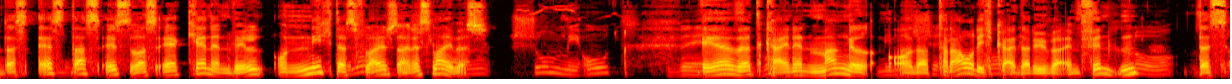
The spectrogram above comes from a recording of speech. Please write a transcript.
dass es das ist, was er kennen will und nicht das Fleisch seines Leibes. Er wird keinen Mangel oder Traurigkeit darüber empfinden, dass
